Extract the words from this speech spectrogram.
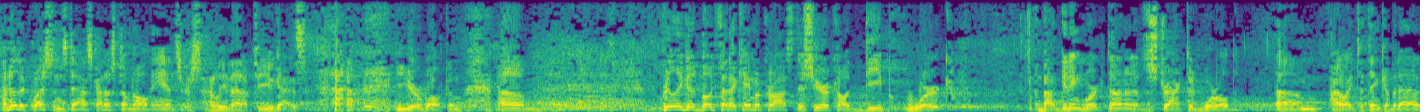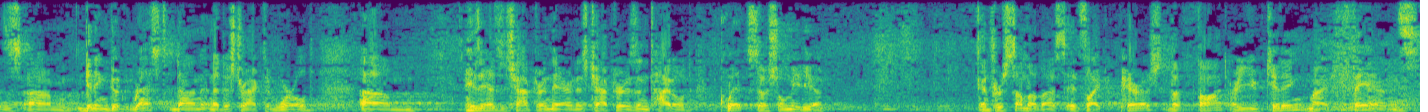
I know the questions to ask. I just don't know all the answers. I leave that up to you guys. You're welcome. Um, really good book that I came across this year called Deep Work about getting work done in a distracted world. Um, I like to think of it as um, getting good rest done in a distracted world. Um, he has a chapter in there, and his chapter is entitled Quit Social Media. And for some of us, it's like, perish the thought, are you kidding? My fans,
